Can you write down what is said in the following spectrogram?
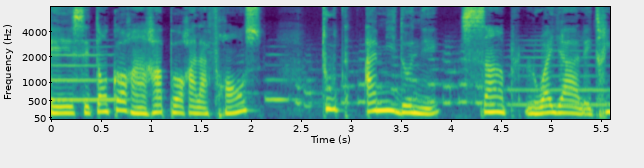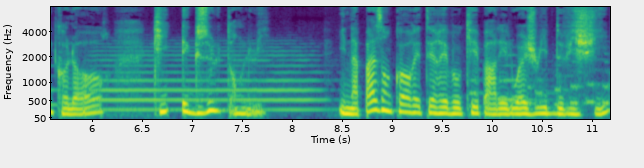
et c'est encore un rapport à la France, tout amidonné, simple, loyal et tricolore, qui exulte en lui. Il n'a pas encore été révoqué par les lois juives de Vichy,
